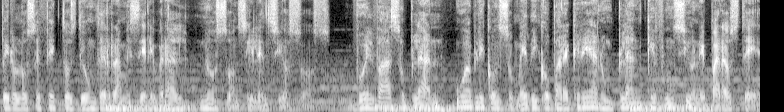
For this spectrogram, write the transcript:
pero los efectos de un derrame cerebral no son silenciosos. Vuelva a su plan o hable con su médico para crear un plan que funcione para usted.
